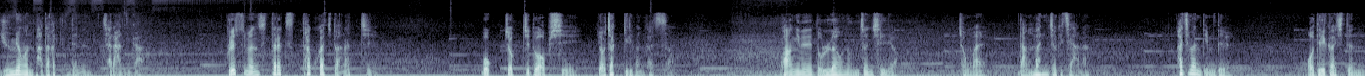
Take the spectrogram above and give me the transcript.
유명한 바다 같은 데는 잘 안 가. 그랬으면 스타렉스 타고 가지도 않았지. 목적지도 없이 여자끼리만 갔어. 광인의 놀라운 운전 실력. 정말 낭만적이지 않아? 하지만 님들, 어딜 가시든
